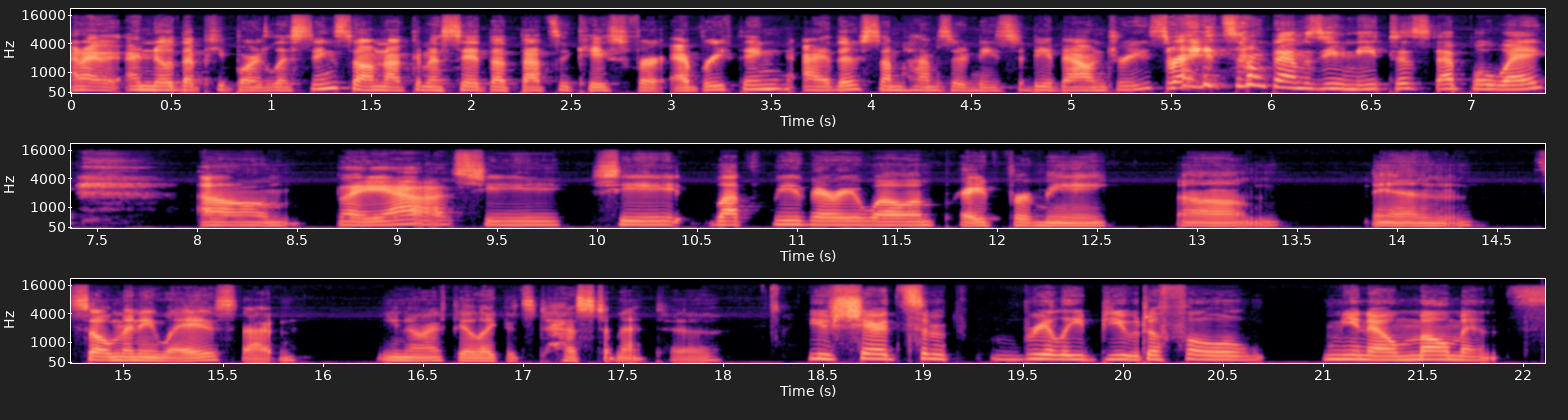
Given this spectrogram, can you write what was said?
and I, I know that people are listening, so I'm not gonna say that that's the case for everything either. Sometimes there needs to be boundaries, right? Sometimes you need to step away. Um, but yeah, she she loved me very well and prayed for me um, in so many ways that you know I feel like it's testament to. You shared some really beautiful, you know, moments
